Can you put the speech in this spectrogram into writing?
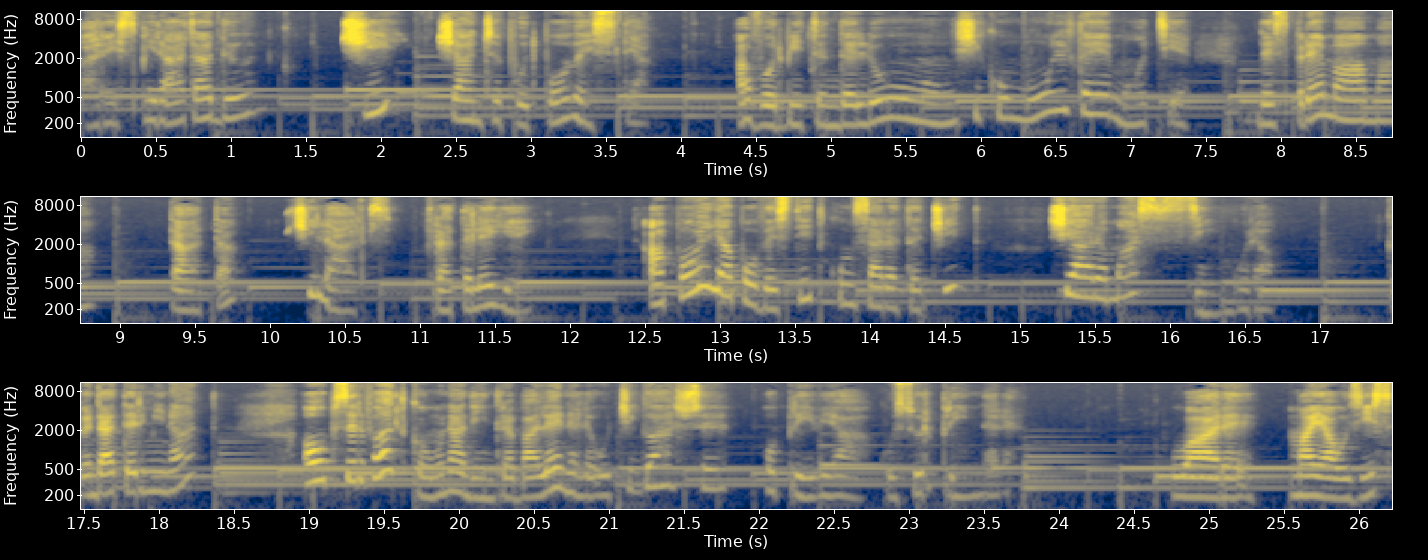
a respirat adânc și și-a început povestea. A vorbit îndelung și cu multă emoție despre mama, tata și Lars, fratele ei. Apoi le-a povestit cum s-a rătăcit și a rămas singură. Când a terminat, a observat că una dintre balenele ucigașe o privea cu surprindere. Oare mai auzise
